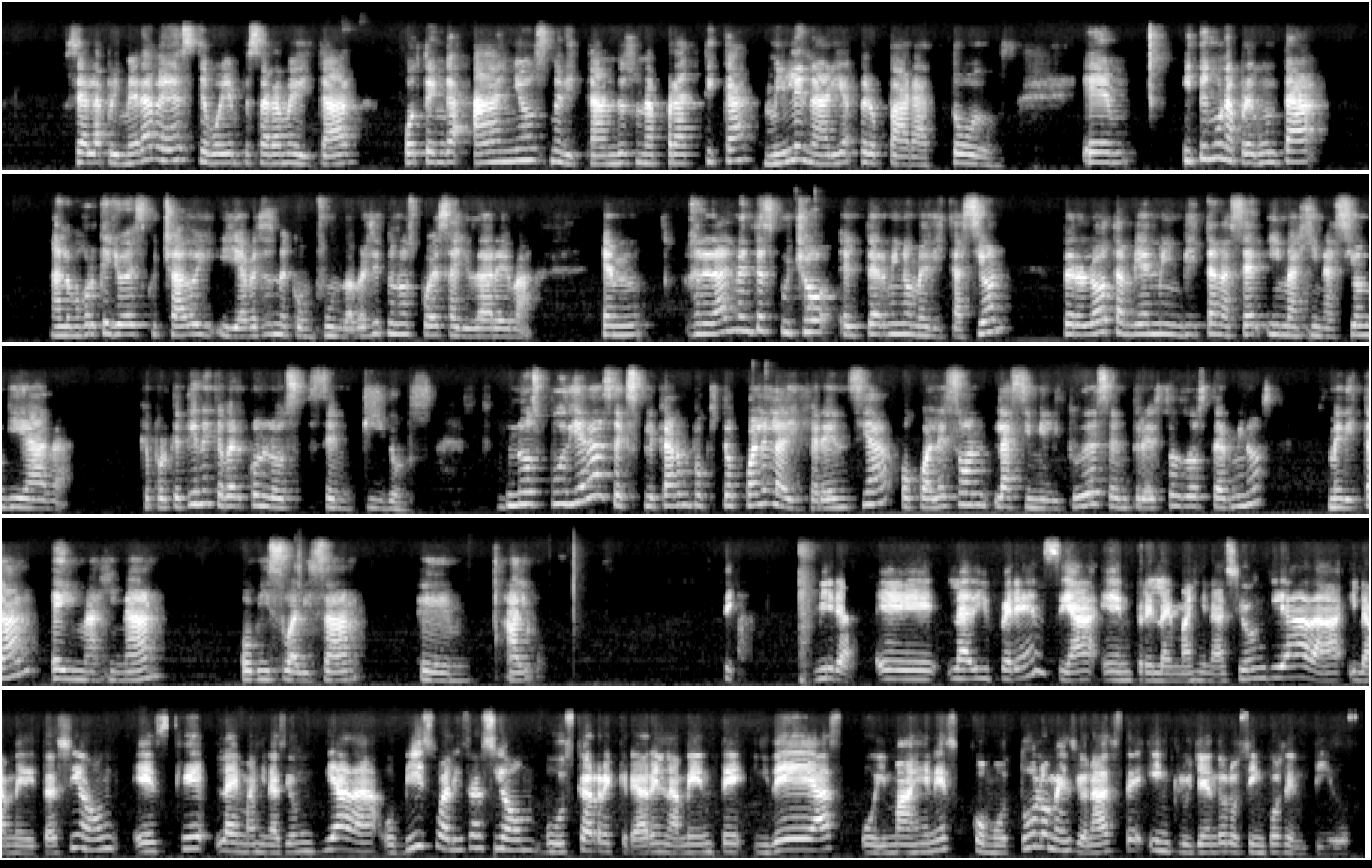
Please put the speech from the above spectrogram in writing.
sea la primera vez que voy a empezar a meditar o tenga años meditando, es una práctica milenaria, pero para todos. Em, y tengo una pregunta, a lo mejor que yo he escuchado y, a veces me confundo, a ver si tú nos puedes ayudar, Eva. Em, generalmente escucho el término meditación, pero luego también me invitan a hacer imaginación guiada, que porque tiene que ver con los sentidos. ¿Nos pudieras explicar un poquito cuál es la diferencia o cuáles son las similitudes entre estos dos términos, meditar e imaginar o visualizar eh, algo? Mira, eh, la diferencia entre la imaginación guiada y la meditación es que la imaginación guiada o visualización busca recrear en la mente ideas o imágenes, como tú lo mencionaste, incluyendo los cinco sentidos.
